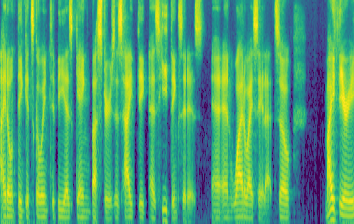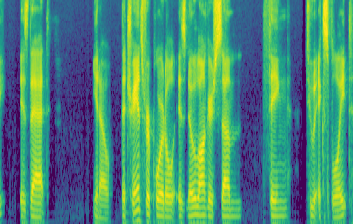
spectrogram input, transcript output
I don't think it's going to be as gangbusters as I think as he thinks it is. And, and why do I say that? So my theory is that, you know, the transfer portal is no longer some thing to exploit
